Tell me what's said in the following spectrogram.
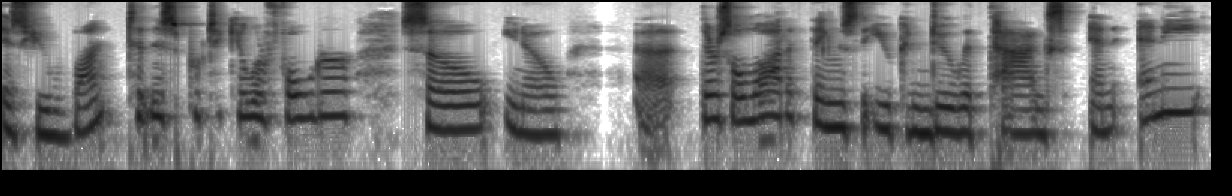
as you want to this particular folder. So, you know, uh, there's a lot of things that you can do with tags, and any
